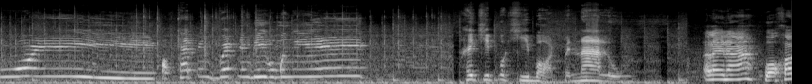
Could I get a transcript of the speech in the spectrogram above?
โอ้ยป๊อปแคทยังเว็บยังดีกว่ามึงอีก ให้คิดว่าคีย์บอร์ดเป็นหน้าลุง อะไรนะ หัวข้อ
